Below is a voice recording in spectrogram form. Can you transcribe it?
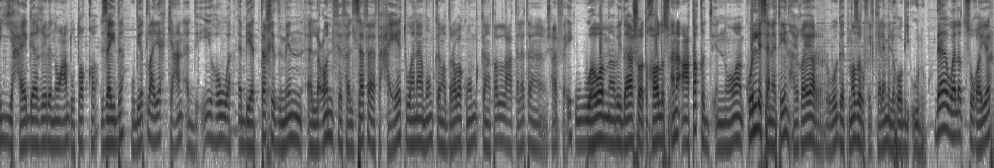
أي حاجة غير إن هو عنده طاقة زايدة وبيطلع يحكي عن قد إيه هو بيتخذ من العنف فلسفة في حياته وأنا ممكن أضربك وممكن أطلع ثلاثة مش عارفة إيه وهو ما بيضيعش وقت خالص. أنا أعتقد إنه هو كل سنتين هيغير وجهة نظره في الكلام اللي هو بيقوله. ده ولد صغير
